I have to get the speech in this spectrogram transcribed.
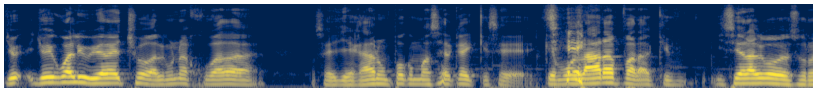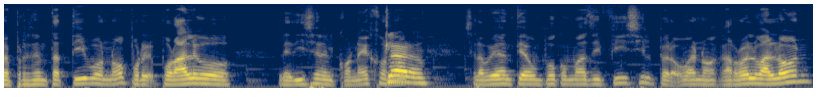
yo, yo igual le hubiera hecho alguna jugada, no sé, llegar un poco más cerca y que se que Sí. volara para que hiciera algo de su representativo, ¿no? Por, por algo le dicen el conejo, ¿no? claro. Se la hubieran tirado un poco más difícil, pero bueno, agarró el balón,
